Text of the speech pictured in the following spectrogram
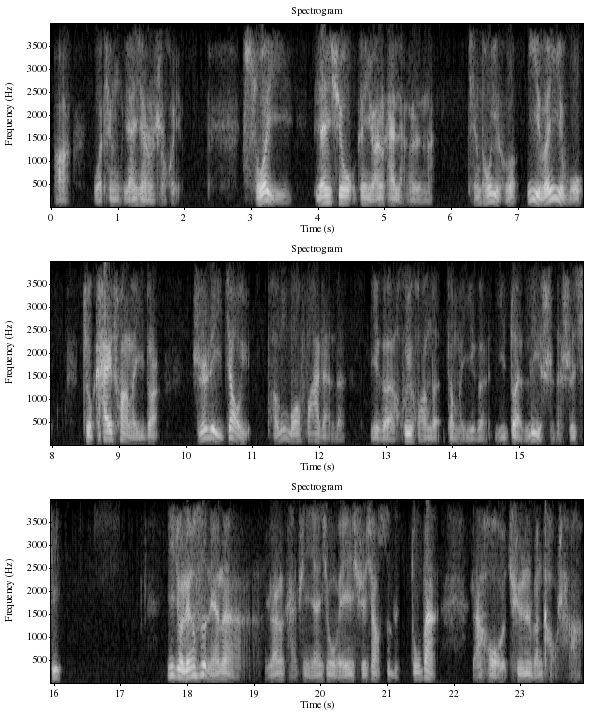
啊，我听严先生指挥。所以，严修跟袁世凯两个人呢，情投意合，一文一武，就开创了一段直隶教育蓬勃发展的。”一个辉煌的这么一个一段历史的时期。一九零四年呢，袁世凯聘严修为学校司的督办，然后去日本考察，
